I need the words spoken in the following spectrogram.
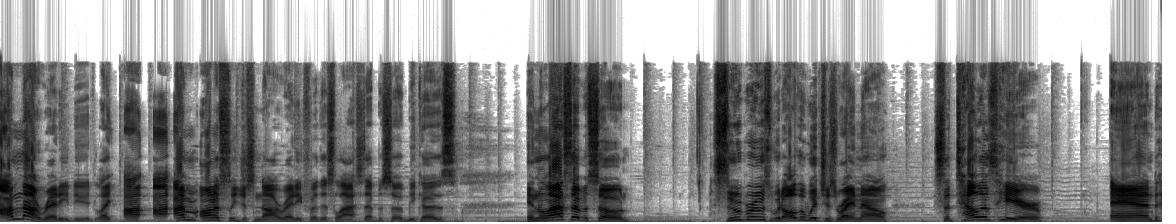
I'm not ready, dude. Like, I, I, I'm honestly just not ready for this last episode because in the last episode, Subaru's with all the witches right now, Satella's here, and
